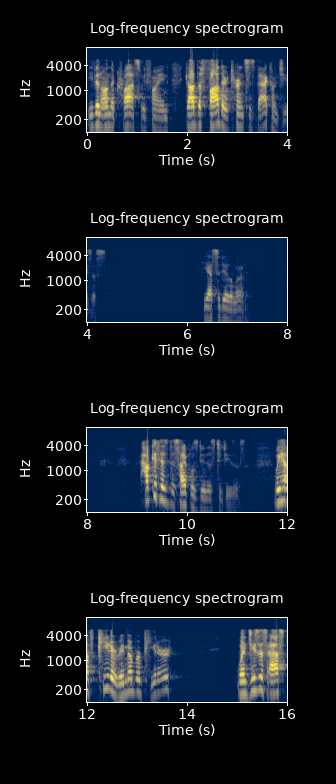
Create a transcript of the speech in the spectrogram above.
Even on the cross, we find God the Father turns his back on Jesus. He has to do it alone. How could his disciples do this to Jesus? We have Peter. Remember Peter? When Jesus asked,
